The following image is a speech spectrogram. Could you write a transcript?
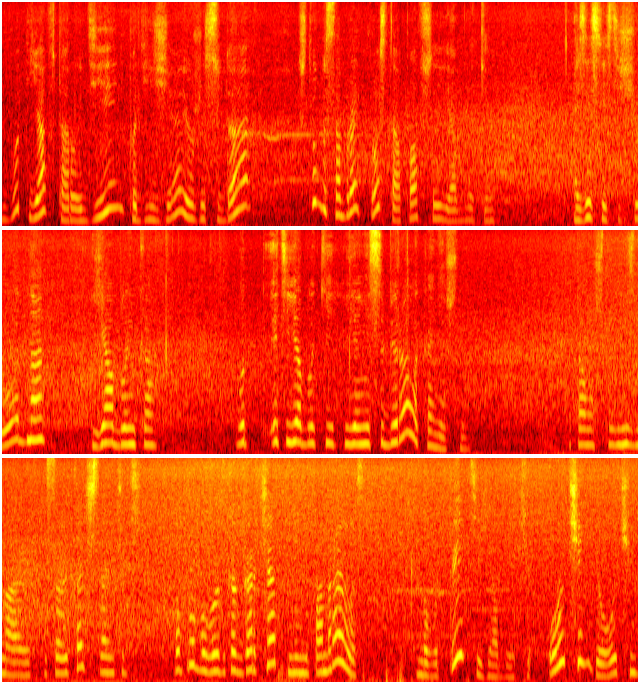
Вот я второй день подъезжаю уже сюда, чтобы собрать просто опавшие яблоки. А здесь есть еще одна яблонька. Вот эти яблоки я не собирала, конечно, потому что не знаю их вкусовые качества. Они чуть попробовала, как горчат, мне не понравилось. Но вот эти яблоки очень и очень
